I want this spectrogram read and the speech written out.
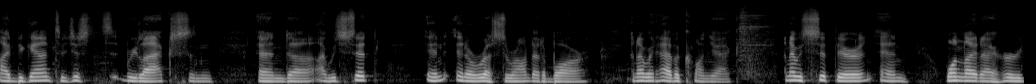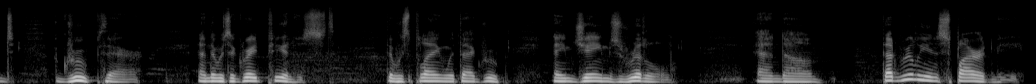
I began to just relax and and uh, I would sit in in a restaurant at a bar, and I would have a cognac, and I would sit there. And, and one night I heard a group there, and there was a great pianist that was playing with that group named James Ridl, and um, that really inspired me.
